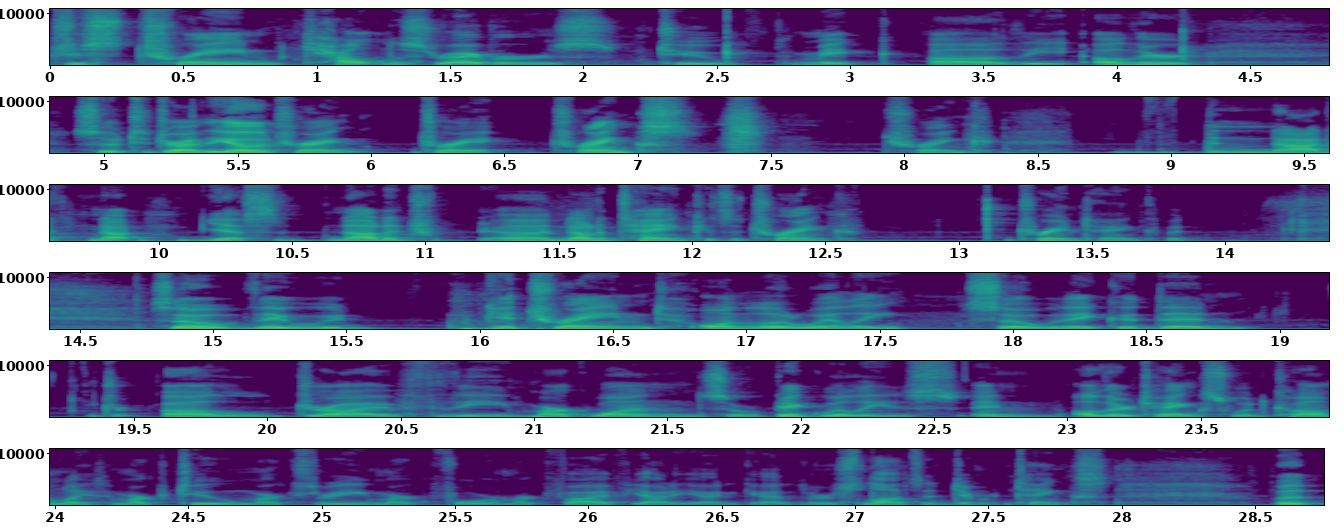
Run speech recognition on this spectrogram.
just train countless drivers to make uh, the other, so to drive the other train trank, tranks, trank, not not yes, not a uh, not a tank. It's a trank, train tank. But so they would get trained on the Little Willie, so they could then uh, drive the Mark Ones or Big Willies, and other tanks would come like the Mark Two, Mark Three, Mark Four, Mark Five, yada yada yada. There's lots of different tanks, but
